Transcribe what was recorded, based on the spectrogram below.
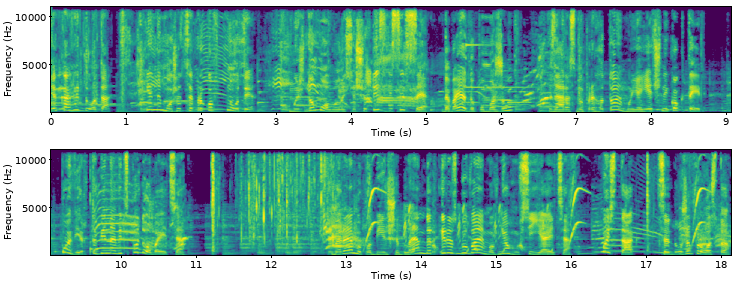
яка гидота. Я не можу це проковтнути. Ми ж домовилися, що ти з'їси все. Давай я допоможу. Зараз ми приготуємо яєчний коктейль. Повір, тобі навіть сподобається. Беремо побільше блендер і розбиваємо в нього всі яйця. Ось так. Це дуже просто.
